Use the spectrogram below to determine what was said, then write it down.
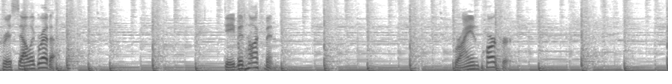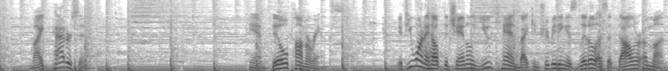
Chris Allegretta, David Hockman, Brian Parker, Mike Patterson, and Bill Pomerantz. If you want to help the channel, you can by contributing as little as a dollar a month.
